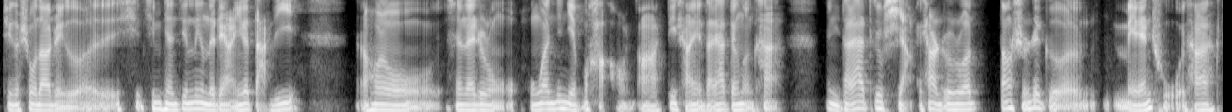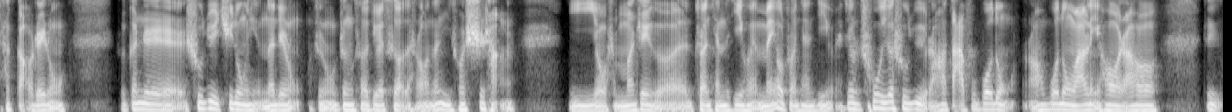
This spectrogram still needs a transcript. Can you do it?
这个受到这个芯芯片禁令的这样一个打击，然后现在这种宏观经济不好啊，地产也大家等等看，你大家就想一下，就是说当时这个美联储它它搞这种跟着数据驱动型的这种这种政策决策的时候，那你说市场有什么这个赚钱的机会？没有赚钱机会，就是出一个数据，然后大幅波动，然后波动完了以后，然后。这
